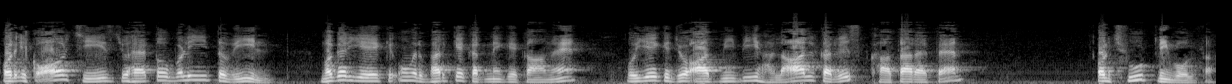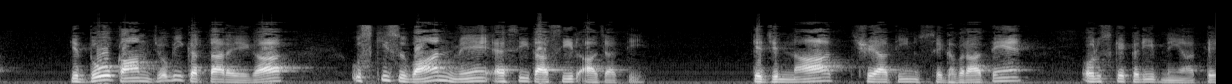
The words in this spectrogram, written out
اور ایک اور چیز جو ہے تو بڑی طویل، مگر یہ کہ عمر بھر کے کرنے کے کام ہیں، وہ یہ کہ جو آدمی بھی حلال کا رزق کھاتا رہتا ہے اور جھوٹ نہیں بولتا، یہ دو کام جو بھی کرتا رہے گا، اس کی زبان میں ایسی تاثیر آ جاتی کہ جنات شیاطین اس سے گھبراتے ہیں اور اس کے قریب نہیں آتے۔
